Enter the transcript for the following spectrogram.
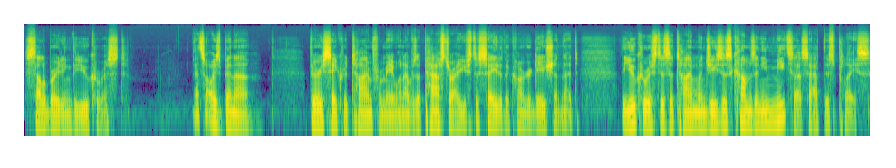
celebrating the Eucharist. That's always been a very sacred time for me. When I was a pastor, I used to say to the congregation that the Eucharist is a time when Jesus comes and He meets us at this place.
